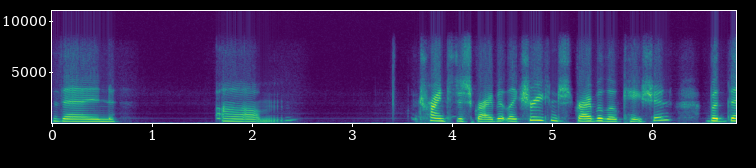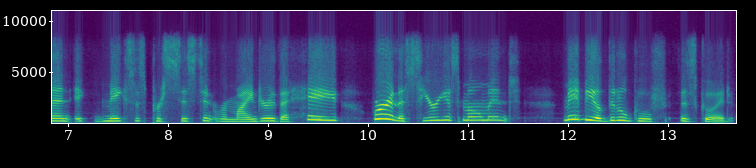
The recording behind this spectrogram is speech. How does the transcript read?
than um, trying to describe it. Like, sure, you can describe a location, but then it makes this persistent reminder that, hey, we're in a serious moment. Maybe a little goof is good,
